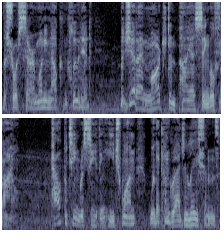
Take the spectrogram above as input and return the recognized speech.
The short ceremony now concluded, the Jedi marched in pious single file, Palpatine receiving each one with a congratulations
